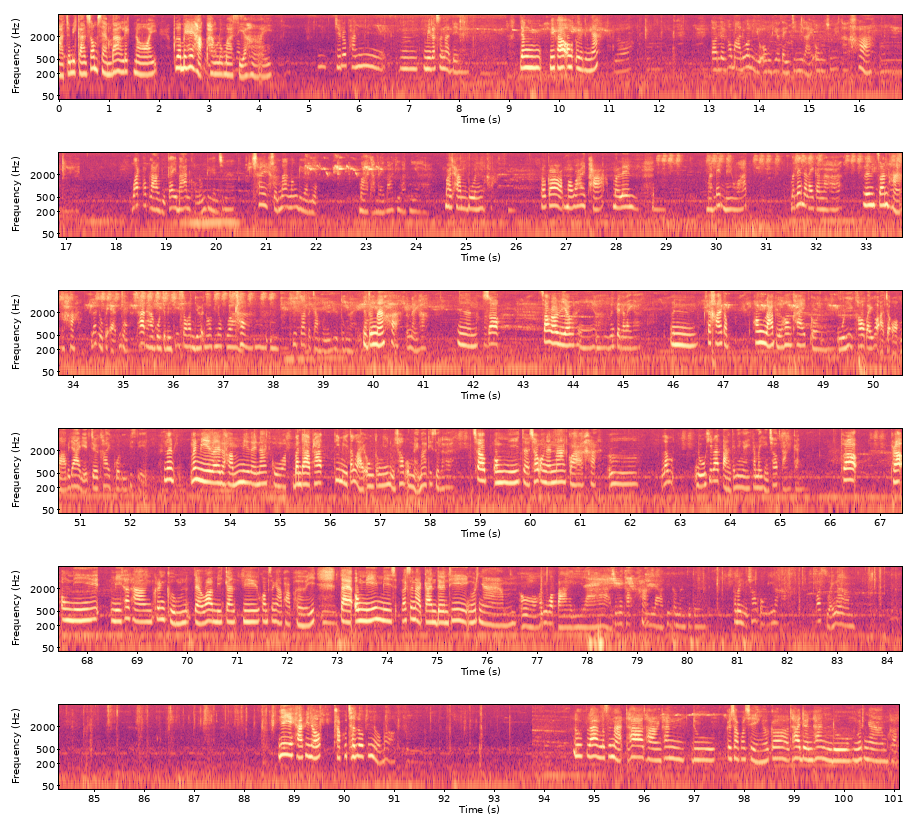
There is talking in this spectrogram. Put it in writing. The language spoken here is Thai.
อาจจะมีการซ่อมแซมบ้างเล็กน้อย เพื่อไม่ให้หักพังลงมาเสียหายจิรพันธ์นี่อืมมีลักษณะเด่น ยังมีพระองค์อื่นอีกนะ ตอนเดินเข้ามานึกว่ามีอยู่องค์เดียวแต่จริงๆมีหลายองค์ใช่ไหมคะค่ะวัดพระปรางอยู่ใกล้บ้านของน้องเดือนใช่ไหมใช่ค่ะส่วนมากน้องเดือนเนี่ย มาทำอะไรบ้างที่วัดเนี่ยคะมาทำบุญค่ะ แล้วก็มาไหว้พระมาเล่น มาเล่นในวัด มาเล่นอะไรกันล่ะคะ เล่นซ่อนหาค่ะ แล้วหนูไปแอบที่ไหนท่าทางคงจะมีที่ซ่อนเยอะเนอะพี่นกว่าค่ะ อืมอืมที่ซ่อนประจำของหนูอยู่ตรงไหน อยู่ตรงนั้นค่ะ ตรงไหนคะ นี่นั่นซอก ซอกเราเลี้ยวอย่างนี้อืค่ะมมันเป็นอะไรคะ มันคล้ายๆกับห้องลับหรือห้องค่ายกล อุ้ยเข้าไปก็อาจจะออกมาไม่ได้เดี๋ยวเจอค่ายกลพิเศษ ไม่ไม่มีอะไรหรอกค่ะไม่มีอะไรน่ากลัว บรรดาพระที่มีตั้งหลายองค์ตรงนี้หนูชอบองค์ไหนมากที่สุดล่ะคะชอบองค์นี้แต่ชอบองค์นั้นมากกว่าค่ะ เออแล้วหนูคิดว่าต่างกันยังไงทำไมถึงชอบต่างกัน เพราะ พระองค์นี้มีท่าทางเคร่งขรึม แต่ว่ามีการมีความสง่าผ่าเผย แต่องค์นี้มีลักษณะการเดินที่งดงาม อ๋อเขาเรียกว่าปางลีลาใช่ไหมคะค่ะลีลาคือกำลังจะเดินทำไมหนูชอบองค์นี้ล่ะคะว่าสวยงาม นี่ไงคะพี่นกพระพุทธรูปที่หนูบอก รูปร่างลักษณะท่าทางท่านดูกระฉับกระเฉง แล้วก็ท่าเดินท่านดูงดงามค่ะ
